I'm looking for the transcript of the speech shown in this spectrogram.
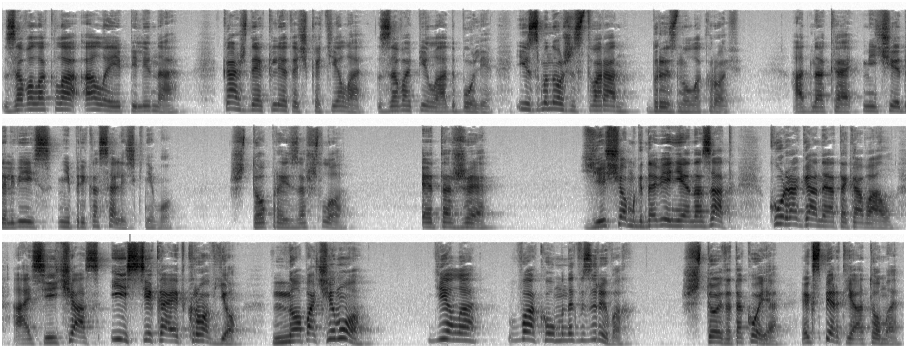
заволокла алая пелена. Каждая клеточка тела завопила от боли. Из множества ран брызнула кровь. Однако мечи Эдельвейс не прикасались к нему. Что произошло? Это же... Еще мгновение назад Кураганы атаковал, а сейчас истекает кровью. Но почему? Дело в вакуумных взрывах. Что это такое? Эксперт я атома.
